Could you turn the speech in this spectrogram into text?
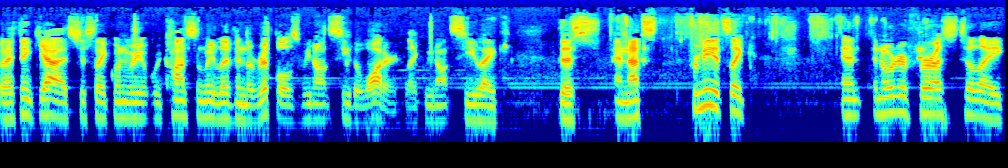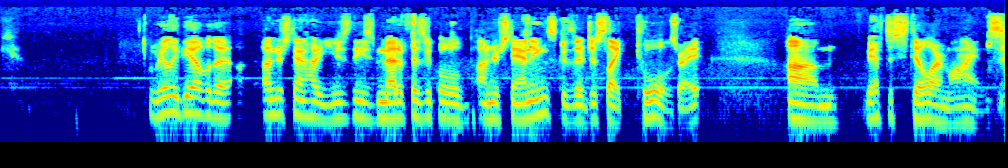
but I think yeah, it's just like when we we constantly live in the ripples, we don't see the water. Like we don't see like this, and that's for me. It's like, and in order for us to like really be able to understand how to use these metaphysical understandings, because they're just like tools, right? Um, we have to still our minds.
